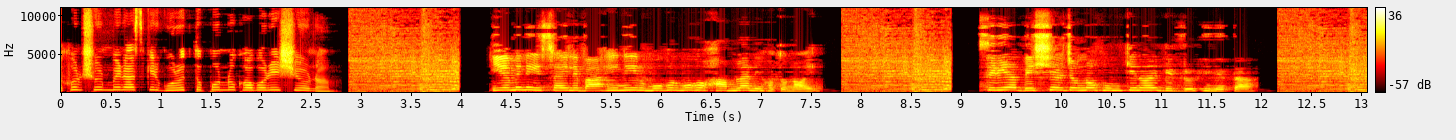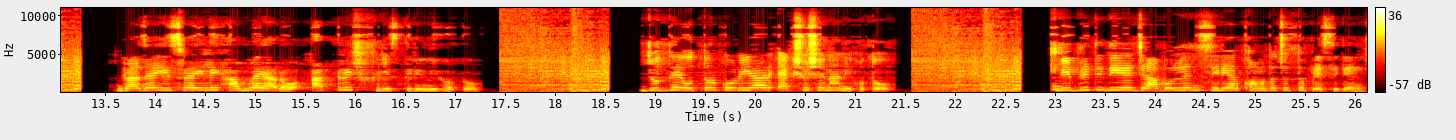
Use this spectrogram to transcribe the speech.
এখন শুনবেন আজকের গুরুত্বপূর্ণ খবরের শিরোনাম। ইয়েমেনে ইসরায়েলি বাহিনীর মুহুর্মুহু হামলা নিহত নয়। সিরিয়া বিশ্বের জন্য হুমকি নয় বিদ্রোহী নেতা। গাজায় ইসরায়েলি হামলায় আরও আটত্রিশ ফিলিস্তিনি নিহত। যুদ্ধে উত্তর কোরিয়ার একশো সেনা নিহত। বিবৃতি দিয়ে যা বললেন সিরিয়ার ক্ষমতাচ্যুত প্রেসিডেন্ট।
